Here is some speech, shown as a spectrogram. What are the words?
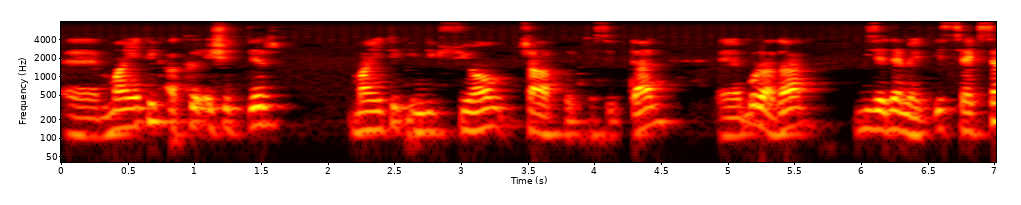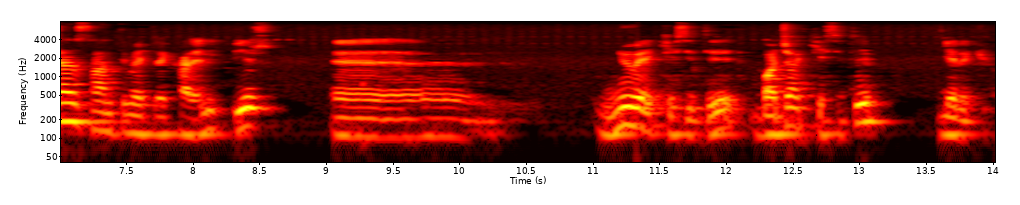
E, manyetik akı eşittir manyetik indüksiyon çarpı kesitten. E, burada bize demek ki 80 santimetre karelik bir e, nüve kesiti, bacak kesiti gerekiyor.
